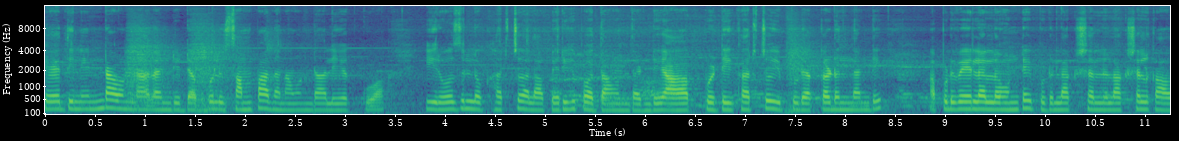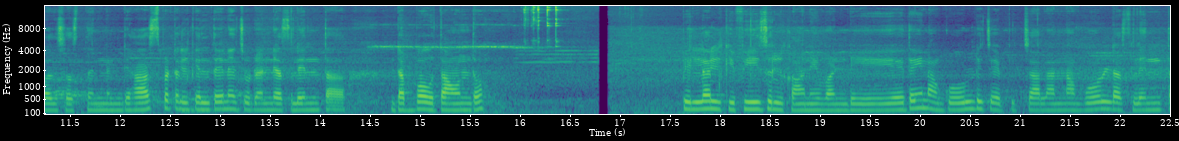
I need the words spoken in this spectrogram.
చేతి నిండా ఉండాలండి డబ్బులు సంపాదన ఉండాలి ఎక్కువ. ఈ రోజుల్లో ఖర్చు అలా పెరిగిపోతూ ఉందండి. అప్పటి ఖర్చు ఇప్పుడు ఎక్కడుందండి? అప్పుడు వేలల్లో ఉంటే ఇప్పుడు లక్షలు లక్షలు కావాల్సి వస్తుందండి. హాస్పిటల్కి వెళ్తేనే చూడండి అసలు ఎంత డబ్బు అవుతా ఉందో. పిల్లలకి ఫీజులు కానివ్వండి ఏదైనా గోల్డ్ చేయించాలన్నా గోల్డ్ అసలు ఎంత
